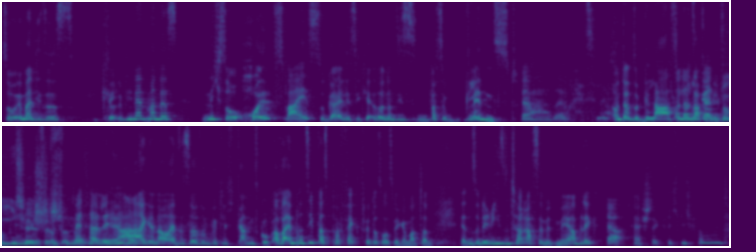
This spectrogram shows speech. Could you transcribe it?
so immer dieses, wie nennt man das? Nicht so holzweiß, so geil ist Ikea, sondern dieses, was so glänzt. Ja, ist einfach hässlich. Und dann so Glasplatten Und dann so Gardinen, Tisch. so und, und, und, Schmetterlinge. Ja, genau. Also es war so wirklich ganz grob. Aber im Prinzip war es perfekt für das, was wir gemacht haben. Wir hatten so eine riesen Terrasse mit Meerblick. ja, Hashtag richtig verwöhnt.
